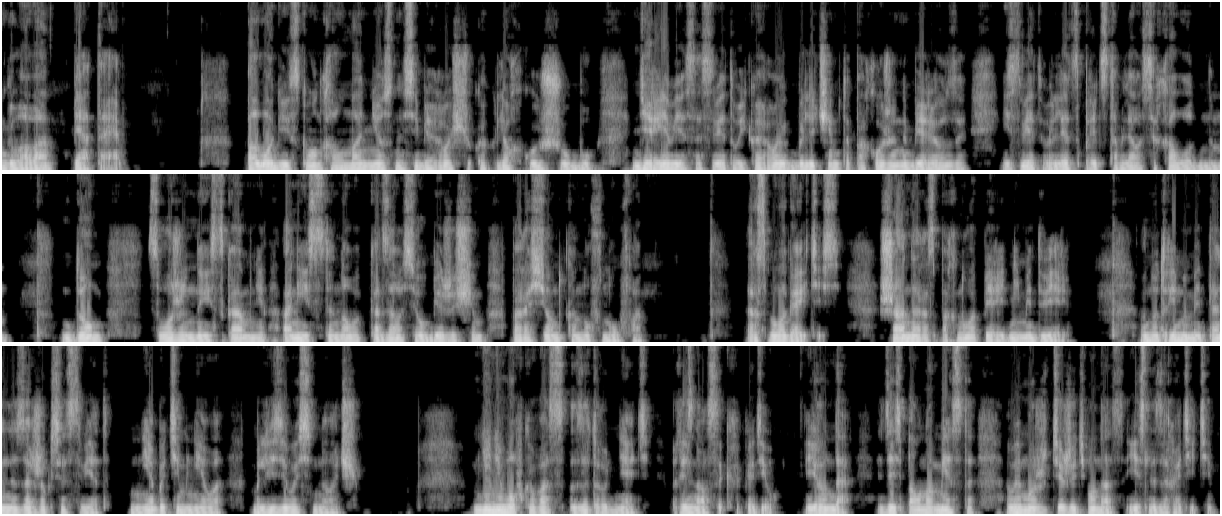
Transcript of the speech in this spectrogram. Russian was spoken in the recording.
Глава пятая Пологий склон холма нес на себе рощу, как легкую шубу. Деревья со светлой корой были чем-то похожи на березы, и светлый лес представлялся холодным. Дом, сложенный из камня, а не из становок, казался убежищем поросенка Нуфнуфа. «Располагайтесь». Шана распахнула перед ними дверь. Внутри моментально зажегся свет. Небо темнело, близилась ночь. «Мне неловко вас затруднять», — признался крокодил. «Ерунда. Здесь полно места. Вы можете жить у нас, если захотите».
